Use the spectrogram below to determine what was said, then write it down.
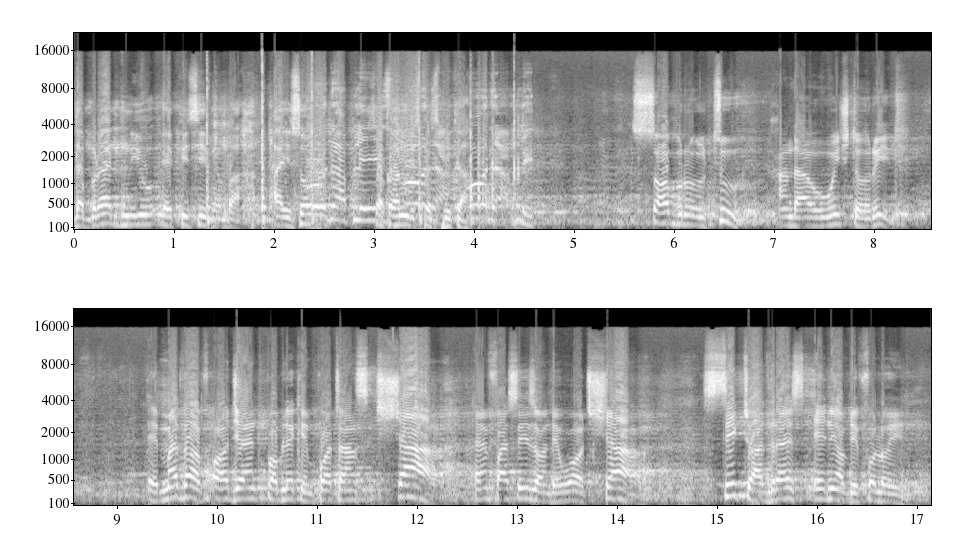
the brand new APC member. I so Order, please. second, Order. Mr. Speaker. Order, please. Sub Rule 2, and I wish to read. A matter of urgent public importance shall, emphasis on the word shall, seek to address any of the following.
